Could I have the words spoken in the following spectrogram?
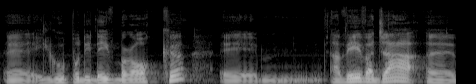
eh, il gruppo di Dave Brock, eh, aveva già eh,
